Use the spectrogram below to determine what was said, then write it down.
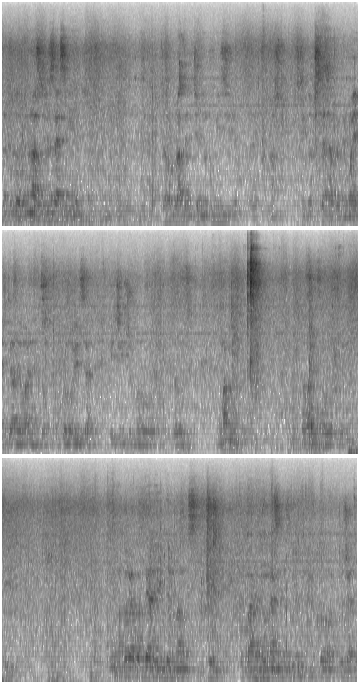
Для продовження нашої сесії треба брати лічильну комісію. Наш свідок немає Тетяни Іванівни, пропонується інші чорногови залучити. Нема проблем? Давайте заголосуємо. На порядок денний буде в нас питання про внесення змін до бюджету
